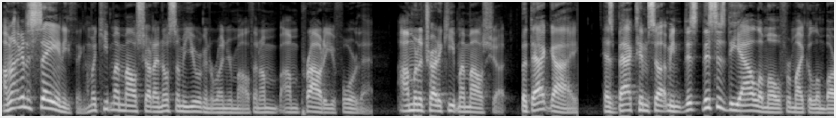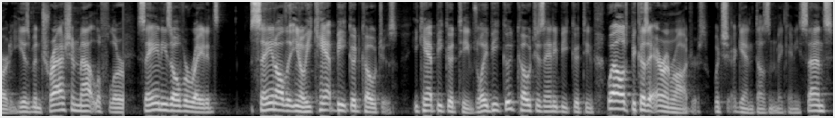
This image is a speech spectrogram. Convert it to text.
I'm not going to say anything. I'm going to keep my mouth shut. I know some of you are going to run your mouth, and I'm I'm proud of you for that. I'm going to try to keep my mouth shut. But that guy has backed himself. I mean, this this is the Alamo for Michael Lombardi. He has been trashing Matt LaFleur, saying he's overrated, saying all that, you know, he can't beat good coaches. He can't beat good teams. Well, he beat good coaches and he beat good teams. Well, it's because of Aaron Rodgers, which again doesn't make any sense.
